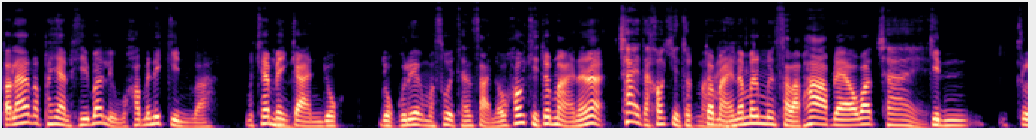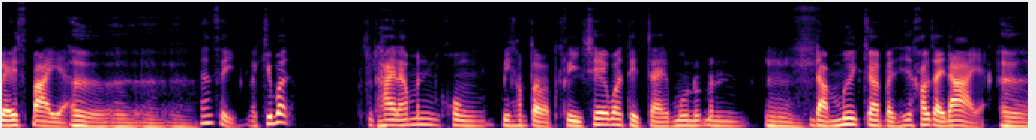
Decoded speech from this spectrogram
ตอนแรกเราพยายามคิดว่าหรือว่าเขาไม่ได้กินวะมันแค่เป็นการยก ยกเรื่องมาสู้ชั้นศาลว่าเขาเขียนจดหมายนั้นน่ะใช่แต่เขาเขียนจดหมายจดหมายนั้นมันมันสารภาพแล้วว่าใช่กินเกรสไปอะเออเออเออเออนั่นสิเราคิดว่าสุดท้ายแล้วมันคงมีคำตอบแบบ cliché ว่าจิตใจมนุษย์มันอืมดำมืดเกินไปที่จะเข้าใจได้อะเออ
